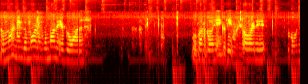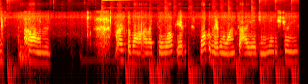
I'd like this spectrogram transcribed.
Good morning, good morning, good morning, everyone. We're going to go ahead and get started. Um, first of all, I'd like to welcome, welcome everyone to ILG Ministries.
